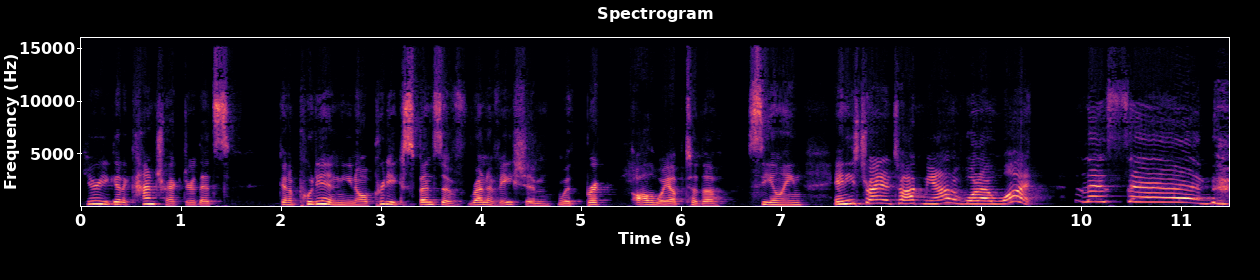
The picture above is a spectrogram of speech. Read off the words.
Here you get a contractor that's going to put in, you know, a pretty expensive renovation with brick all the way up to the ceiling, and he's trying to talk me out of what I want. Listen,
